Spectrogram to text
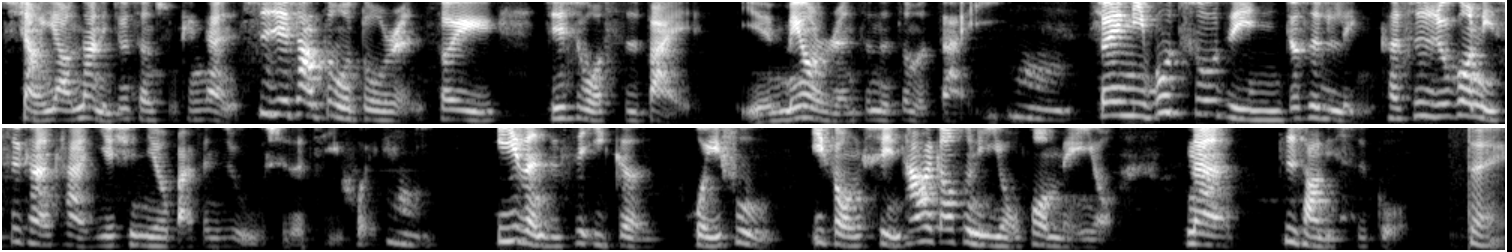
想要，那你就争取看看。世界上这么多人，所以即使我失败，也没有人真的这么在意，嗯。所以你不出击，你就是零。可是如果你试看看，也许你有百分之五十的机会，嗯。even 只是一个回复一封信，他会告诉你有或没有。那至少你试过，对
